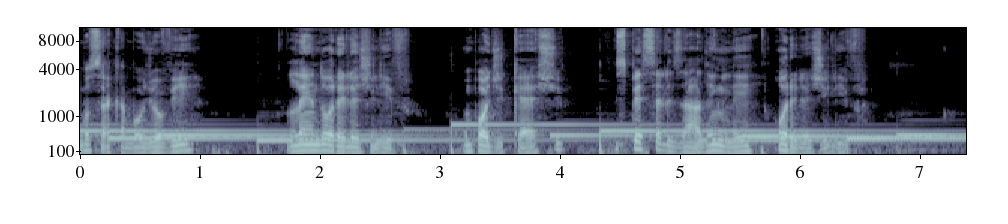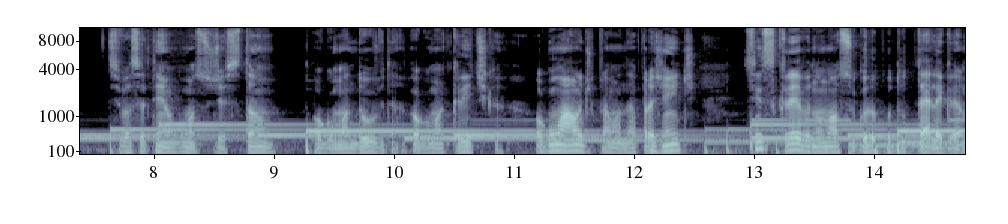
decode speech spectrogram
Você acabou de ouvir Lendo Orelhas de Livro, um podcast especializado em ler orelhas de livro. Se você tem alguma sugestão, alguma dúvida, alguma crítica, algum áudio para mandar para gente, se inscreva no nosso grupo do Telegram,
